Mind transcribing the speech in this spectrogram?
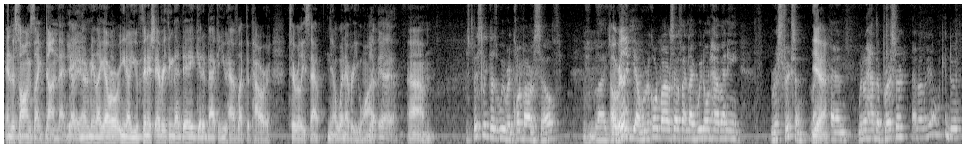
and the song's like done that day. Yeah, You know what I mean? Like, or you know, you finish everything that day, get it back, and you have like the power to release that, you know, whenever you want. yeah, yeah. Um, especially because we record by ourselves. Mm-hmm. Like Oh, really? Yeah, we record by ourselves, and like we don't have any restriction. Like, Yeah. And we don't have the pressure, and I'm like, yeah, we can do it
